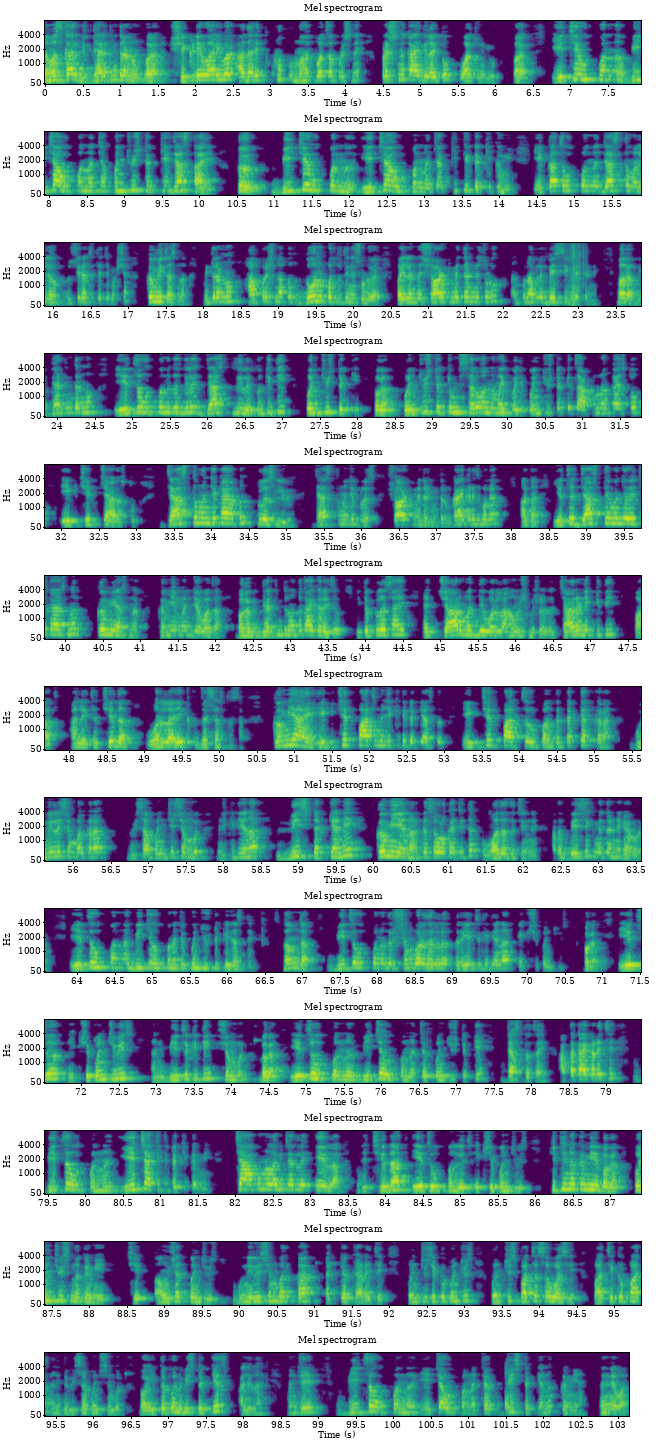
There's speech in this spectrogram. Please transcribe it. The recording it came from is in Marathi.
नमस्कार विद्यार्थी मित्रांनो. बघा शेकडेवारीवर आधारित खूप महत्त्वाचा प्रश्न आहे. प्रश्न काय दिलाय तो? वाचून घेऊ. बघा एचे उत्पन्न बीच्या उत्पन्नाच्या पंचवीस टक्के जास्त आहे. तर बीचे चे उत्पन्न एच्या उत्पन्नाच्या किती टक्के कमी? एकाचं उत्पन्न जास्त म्हणल्यावर दुसऱ्याचं त्याच्यापेक्षा कमीच असणार. मित्रांनो हा प्रश्न आपण दोन पद्धतीने सोडूया. पहिल्यांदा शॉर्ट मेथडने सोडू आणि पुन्हा आपल्या बेसिक मेथडने बघा विद्यार्थी मित्रांनो एचं उत्पन्न कसं दिलंय? जास्त दिलंय. पण किती? पंचवीस टक्के. बघा पंचवीस टक्के म्हणजे सर्वांना माहीत पाहिजे. पंचवीस टक्केचा अपूर्णांक काय असतो? एक छेद चार असतो. जास्त म्हणजे काय आपण? प्लस लिहूया. जास्त म्हणजे प्लस शॉर्ट मेथड मित्रांनो. काय करायचं बघा? आता याचं जास्त म्हणजे याचं काय असणार? कमी असणार. कमी म्हणजे वजा. बघा विद्यार्थी मित्रांनो आता काय करायचं? इथं प्लस आहे. या चारमध्ये वरला अंश मिसळायचा चार आणि किती? पाच. आलं याचं छेदात वरला एक जशाच तसा. कमी आहे. एक छेद पाच म्हणजे किती टक्के असतं? एक छेद पाचचं रूपांतर टक्क्यात करा. गुणिले शंभर करा. विसा पंचवीस शंभर म्हणजे किती येणार? वीस टक्क्याने कमी येणार. कसं ओळखायचं इथं? वजाचं चिन्ह आहे. आता बेसिक मेथडने काय बघा. एचं उत्पन्न बीच्या उत्पन्नाचे पंचवीस टक्के जास्त आहे. समजा बीचं उत्पन्न जर शंभर धरलं तर एचं किती येणार? एकशे पंचवीस. बघा एचं एकशे पंचवीस आणि बीचं किती? शंभर. बघा एचं उत्पन्न बीच्या उत्पन्नाच्या पंचवीस टक्के जास्तच आहे. आता काय काढायचे बीचं उत्पन्न एच्या किती टक्के कमी आहे? च्या कुणाला विचारले ए ला. म्हणजे छेदात एचं उत्पन्न लिहायचं एकशे पंचवीस. किती न कमी आहे बघा? पंचवीस न कमी आहे. अंशात पंचवीस. गुणिले शंभर का टक्क्यात काढायचे? पंचवीस एक पंचवीस पंचवीस पाचचा सव्वाशे. पाच एक पाच आणि तो विसा पंचवीस शंभर. बघा इथं पण वीस टक्केच आलेला आहे. म्हणजे बीचं उत्पन्न एच्या उत्पन्नाच्या वीस टक्क्यानं कमी आहे. धन्यवाद.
